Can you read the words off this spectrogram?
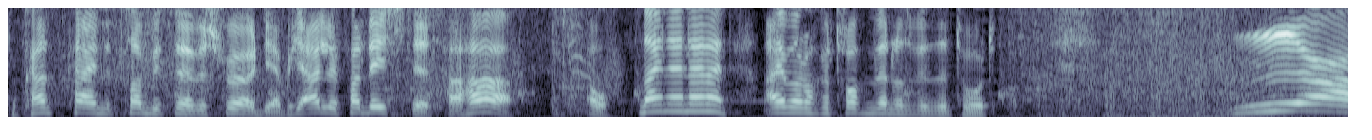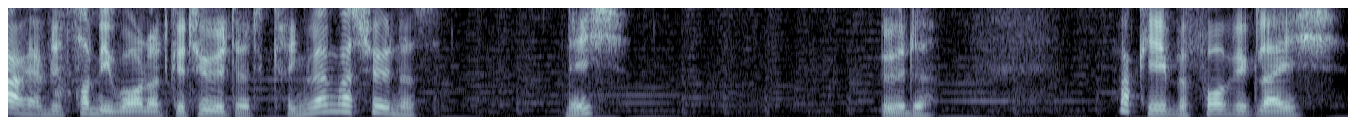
Du kannst keine Zombies mehr beschwören. Die habe ich alle vernichtet. Haha. Oh, nein, nein, nein, nein. Einmal noch getroffen werden und wir sind tot. Ja, wir haben den Zombie-Warlord getötet. Kriegen wir irgendwas Schönes? Nicht? Öde. Okay, bevor wir gleich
